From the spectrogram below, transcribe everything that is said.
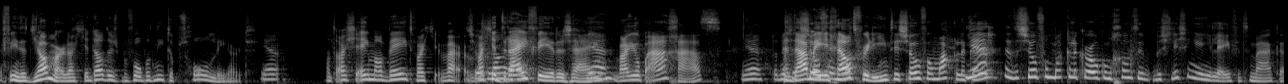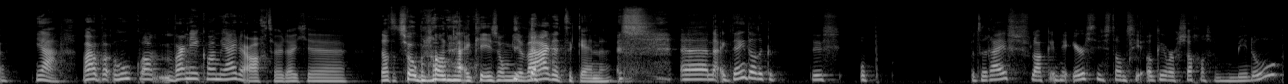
vind het jammer dat je dat dus bijvoorbeeld niet op school leert. ja. Want als je eenmaal weet wat je, waar, wat je drijfveren zijn, Ja. waar je op aangaat, Ja, dan is en daarmee je geld verdient, is zoveel makkelijker. Ja, het is zoveel makkelijker ook om grote beslissingen in je leven te maken. Ja, maar hoe kwam, wanneer kwam jij erachter dat, je, dat het zo belangrijk is om je waarden te kennen? Eh, nou, ik denk dat ik het dus bedrijfsvlak in de eerste instantie ook heel erg zag als een middel.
